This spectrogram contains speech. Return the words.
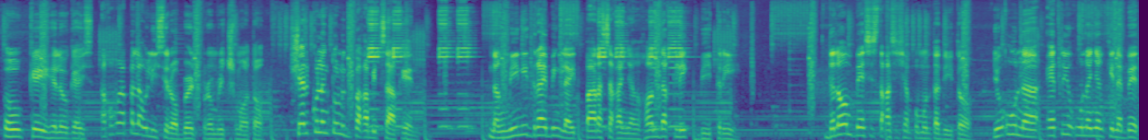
Okay, hello guys. Ako nga pala uli si Robert from Rich Moto. Share ko lang itong nagpakabit sa akin ng mini driving light para sa kanyang Honda Click B3. Dalawang beses na kasi siyang pumunta dito. Yung una, eto yung una niyang kinabit.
